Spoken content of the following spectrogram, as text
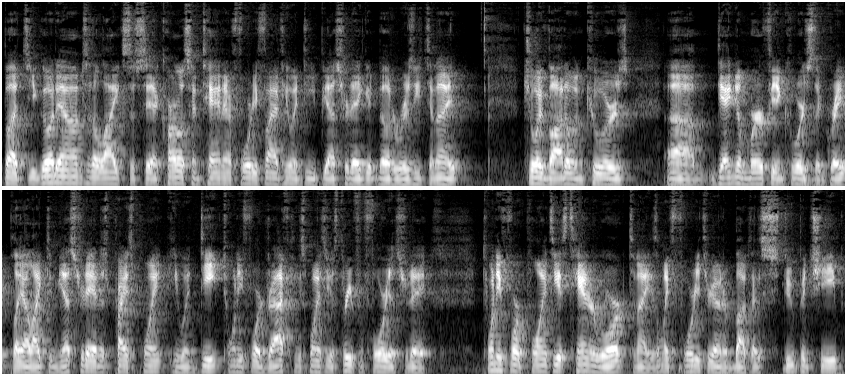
But you go down to the likes of, say, Carlos Santana at 45. He went deep yesterday. Get Bill Rizzi tonight. Joey Votto and Coors. Um, Daniel Murphy and Coors is a great play. I liked him yesterday at his price point. He went deep, 24 DraftKings points. He was three for four yesterday. 24 points. He gets Tanner Roark tonight. He's only 4,300 bucks. That's stupid cheap.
